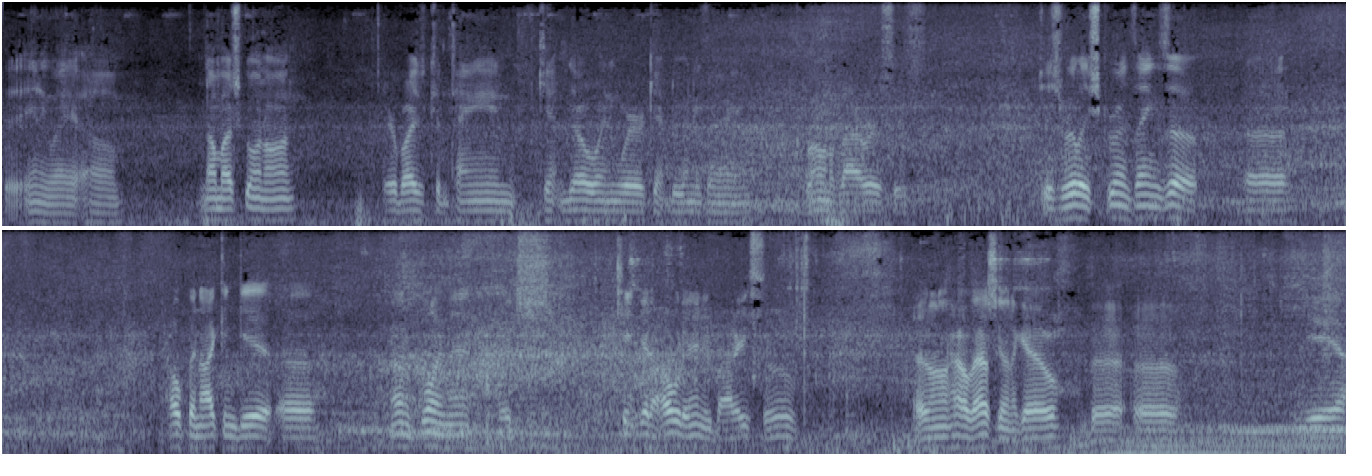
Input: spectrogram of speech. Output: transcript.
But anyway, um, not much going on. Everybody's contained, can't go anywhere, can't do anything. Coronavirus is just really screwing things up. Uh, hoping I can get uh, unemployment, which can't get a hold of anybody, so I don't know how that's gonna go, but uh, yeah,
